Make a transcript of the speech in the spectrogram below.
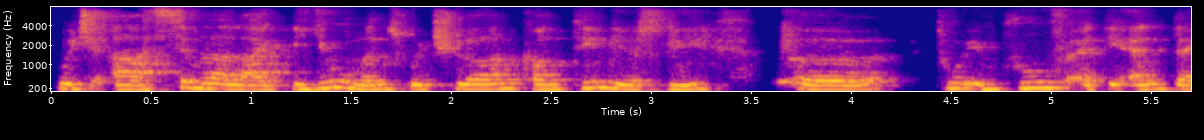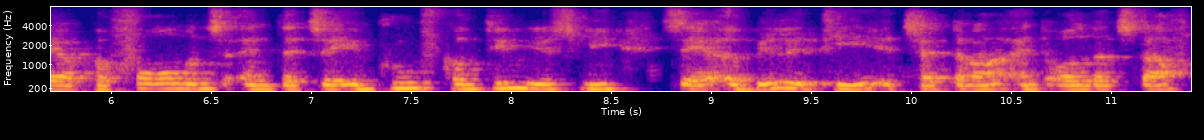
which are similar like the humans, which learn continuously uh, to improve at the end their performance and that they improve continuously their ability, etc., and all that stuff.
